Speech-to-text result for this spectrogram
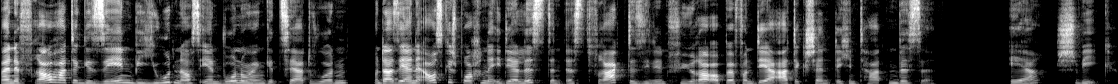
Meine Frau hatte gesehen, wie Juden aus ihren Wohnungen gezerrt wurden, und da sie eine ausgesprochene Idealistin ist, fragte sie den Führer, ob er von derartig schändlichen Taten wisse. Er schwieg.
